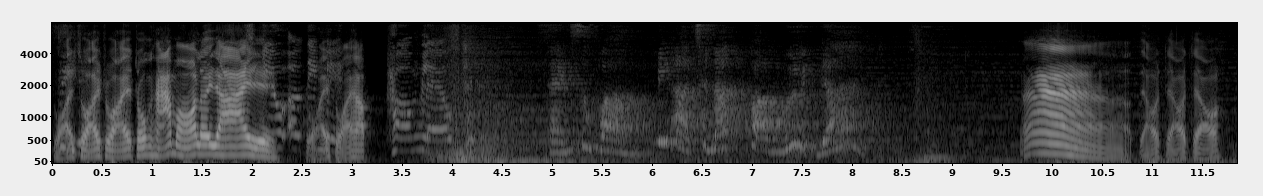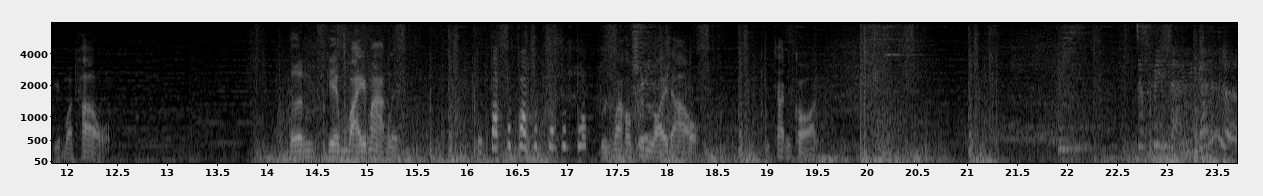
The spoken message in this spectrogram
สวย defeated. สวยสวยตรงหาหมอเลยยายสกิลอัลสติวเมยทสวยครับ พร้อมแล้ว แสงสว่างไม่อาจชนะความมืดได้ อ่าแจ๋วแจ๋วแจ๋วอิมมอร์ทัล เดินเกมไวมากเลยปุ๊บปั๊บปุ๊บปั๊บปุ๊บปั๊บปุ๊บปั๊บถึงว่าเขาขึ้นร้อยดาวมิชชั่นก่อนจะไปไหนงั้นเหรอ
